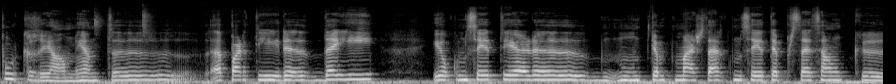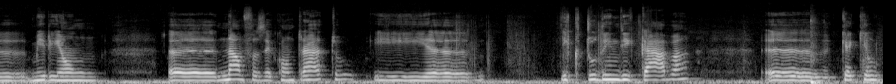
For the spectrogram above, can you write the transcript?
porque realmente eh, a partir daí eu comecei a ter, eh, um tempo mais tarde, comecei a ter percepção que me iriam eh, não fazer contrato e, eh, e que tudo indicava eh, que aquilo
